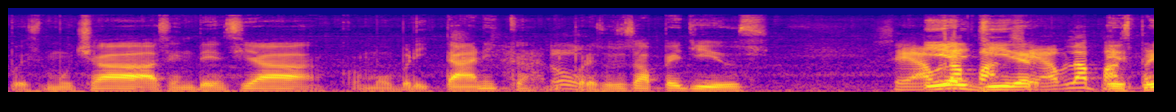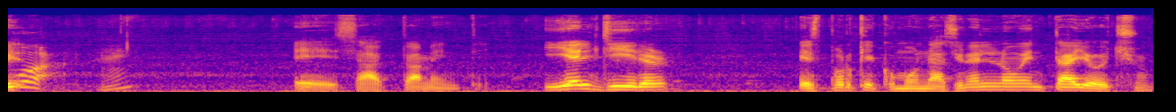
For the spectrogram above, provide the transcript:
pues mucha ascendencia como británica, Claro. y por eso sus apellidos. Se habla, el pa- Jeter se habla es patúa. ¿eh? Exactamente. Y el Jeter es porque como nació en el 98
